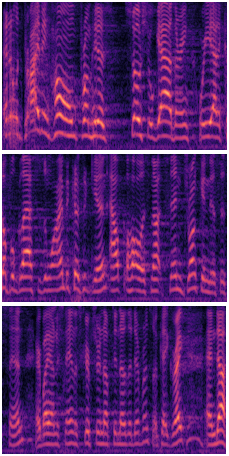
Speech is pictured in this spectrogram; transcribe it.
And on driving home from his social gathering, where he had a couple glasses of wine, because again, alcohol is not sin, drunkenness is sin. Everybody understand the scripture enough to know the difference? Okay, great. And uh,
